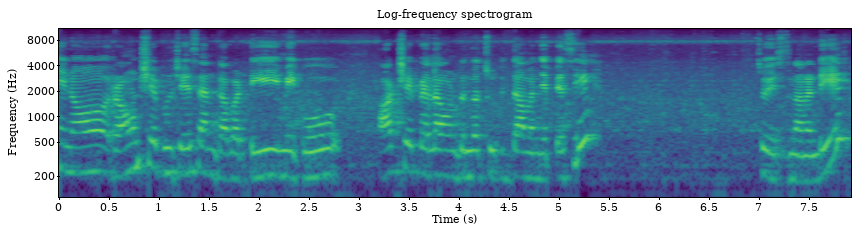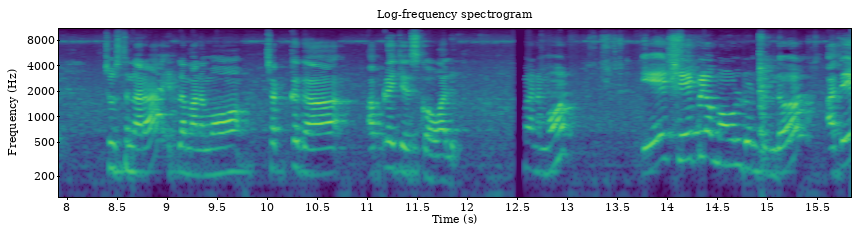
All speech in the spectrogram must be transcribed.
నేను రౌండ్ షేపులు చేశాను కాబట్టి మీకు హార్ట్ షేప్ ఎలా ఉంటుందో చూపిద్దామని చెప్పేసి చూపిస్తున్నానండి. చూస్తున్నారా? ఇట్లా మనము చక్కగా అప్లై చేసుకోవాలి. మనము ఏ షేప్లో మౌల్డ్ ఉంటుందో అదే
